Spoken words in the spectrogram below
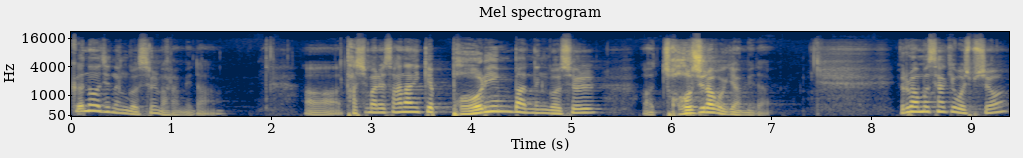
끊어지는 것을 말합니다. 어, 다시 말해서 하나님께 버림받는 것을 어, 저주라고 얘기합니다. 여러분 한번 생각해 보십시오.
